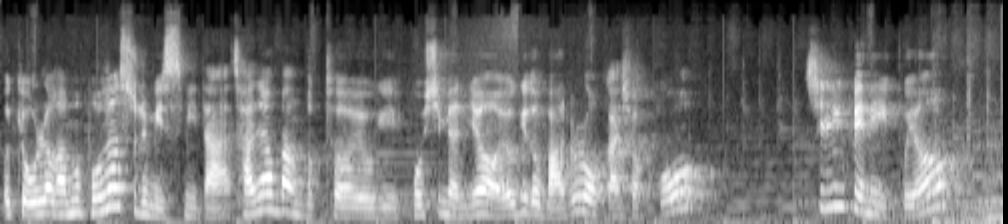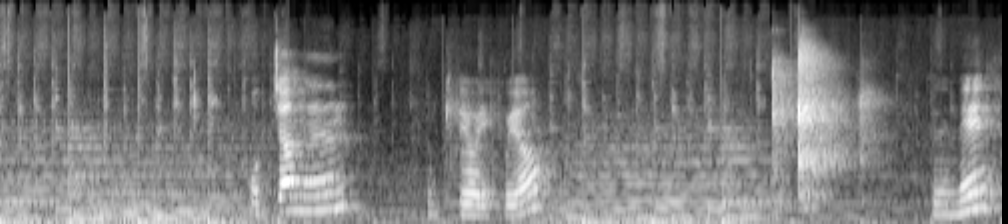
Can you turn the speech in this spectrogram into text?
이렇게 올라가면 보너스룸이 있습니다. 자녀방부터 여기 보시면요. 여기도 마루로 가셨고 실링팬이 있고요. 옷장은 이렇게 되어 있고요. 그 다음에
